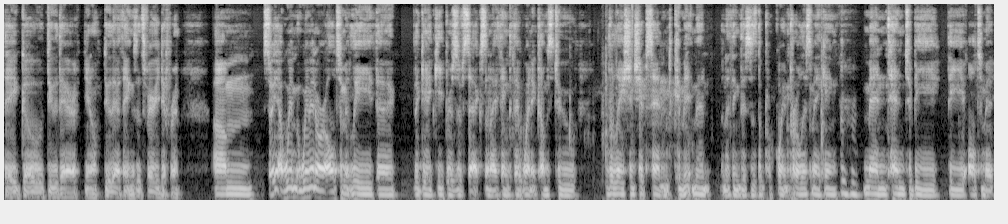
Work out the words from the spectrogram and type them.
they go do their you know do their things. It's very different. Um, so yeah, women women are ultimately the the gatekeepers of sex, and I think that when it comes to relationships and commitment, and I think this is the point Pearl is making, men tend to be the ultimate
